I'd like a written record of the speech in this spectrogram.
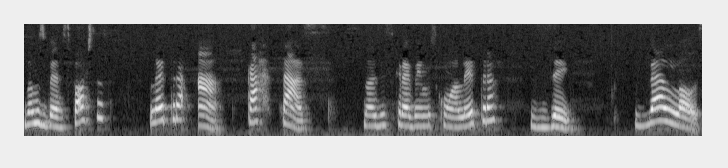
Vamos ver as respostas? Letra A, cartaz. Nós escrevemos com a letra Z. Veloz.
